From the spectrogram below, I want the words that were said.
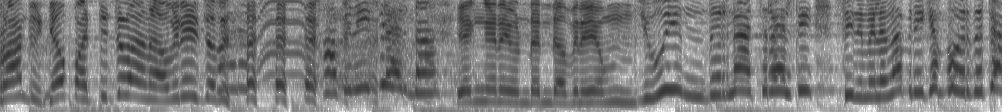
പ്രാങ്ക് ഞാൻ പറ്റിച്ചതാണ് അഭിനയിച്ചത്. അഭിനയിച്ചായിരുന്നാ? എങ്ങനെയുണ്ട് എന്റെ അഭിനയം? യു എന്തൊരു നാച്ചുറാലിറ്റി. സിനിമയിലൊന്നും അഭിനയിക്കാൻ പോരുന്നിട്ടാ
